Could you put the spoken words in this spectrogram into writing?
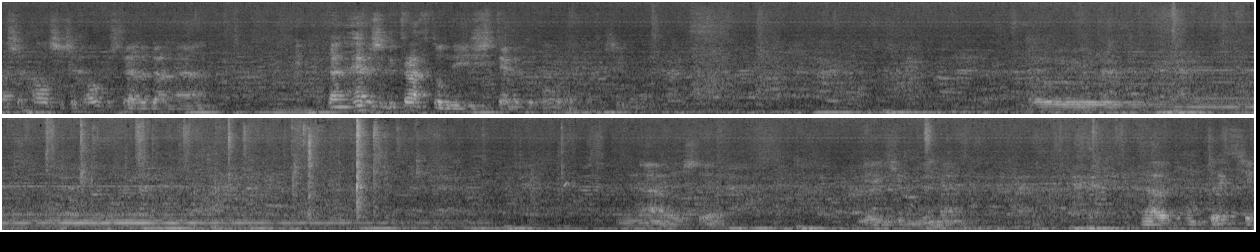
als, ze, als ze zich openstellen, dan, uh, dan hebben ze de kracht om die stemmen te horen. Dat zien we. Nou, dus, uh, jeetje. Nou, het onttrekt zich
